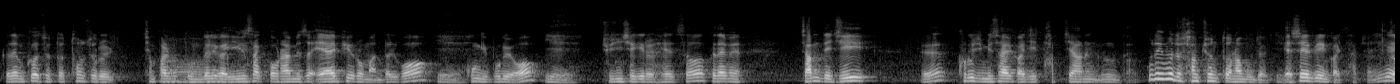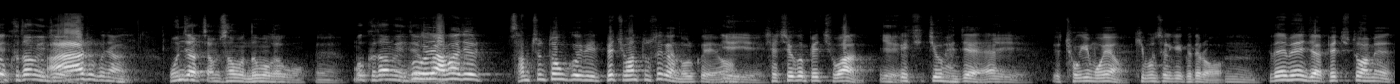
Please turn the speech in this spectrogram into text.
그다음에 그것을 또 톤수를 1,800톤 아. 늘리가 1사급을 하면서 AIP로 만들고 예. 공기 불요 예. 추진 체계를 해서 그다음에 잠대지 예? 크루즈 미사일까지 탑재하는 그런 거. 근데 이번에 3,000톤 하면 이제 SLBM까지 탑재하는 이게 예. 그럼 그다음에 이제 아주 그냥 원자력 잠수함은 넘어가고 예. 뭐 그다음에 이제 그거 아마 이제 3,000톤급이 batch 1, 2, 3가 나올 거예요. 예, 예. 최측은 배치 1. 예. 지- 지금 현재 예. 예. 초기 모형, 기본 설계 그대로. 음. 그다음에 이제 batch 2 하면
